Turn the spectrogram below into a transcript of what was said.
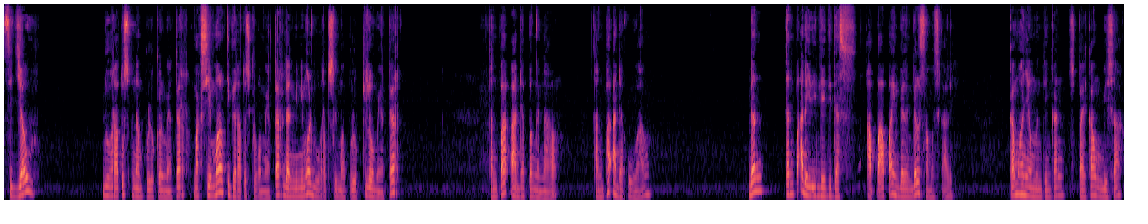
sejauh 260 km, maksimal 300 km dan minimal 250 km tanpa ada pengenal, tanpa ada uang, dan tanpa ada identitas apa-apa yang embel-embel sama sekali. Kamu hanya mementingkan supaya kamu bisa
